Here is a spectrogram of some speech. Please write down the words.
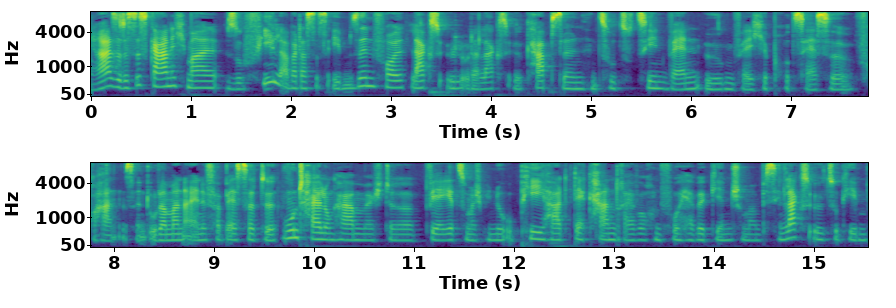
Ja, also das ist gar nicht mal so viel, aber das ist eben sinnvoll, Lachsöl oder Lachsölkapseln hinzuzuziehen, wenn irgendwelche Prozesse vorhanden sind oder man eine verbesserte Wundheilung haben möchte. Wer jetzt zum Beispiel eine OP hat, der kann drei Wochen vorher beginnen, schon mal ein bisschen Lachsöl zu geben,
